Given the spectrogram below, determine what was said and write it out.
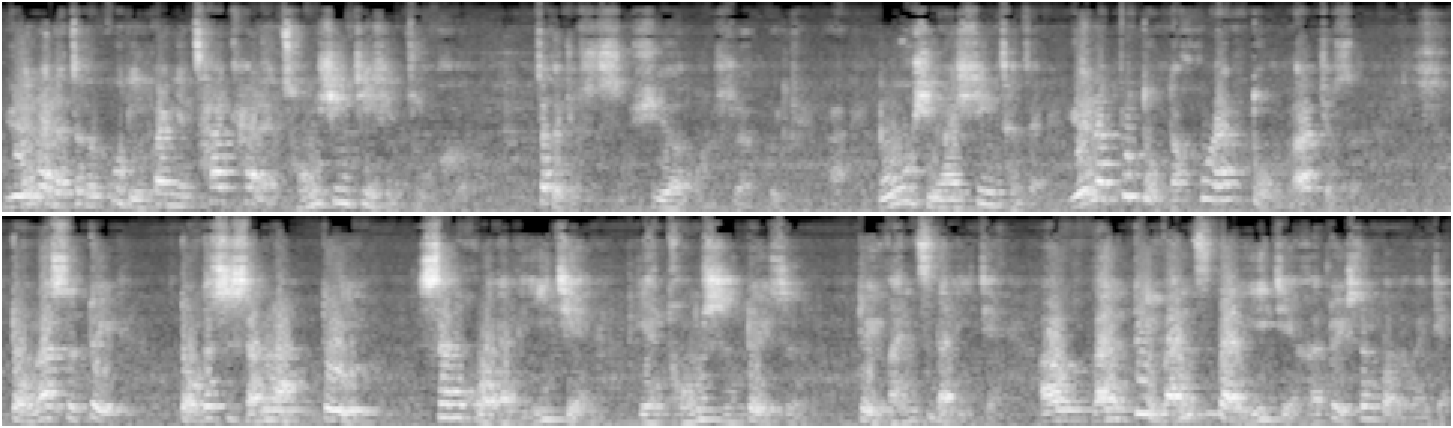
原来的这个固定观念拆开来，重新进行组合，这个就是需要往事而归啊，无形而心存在。原来不懂的，忽然懂了，就是懂了是对，懂的是什么呢？对生活的理解，也同时对是对文字的理解，而文对文字的理解和对生活的文件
